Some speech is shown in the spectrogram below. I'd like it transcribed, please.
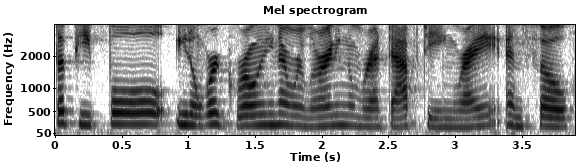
the people you know we're growing and we're learning and we're adapting right? And so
